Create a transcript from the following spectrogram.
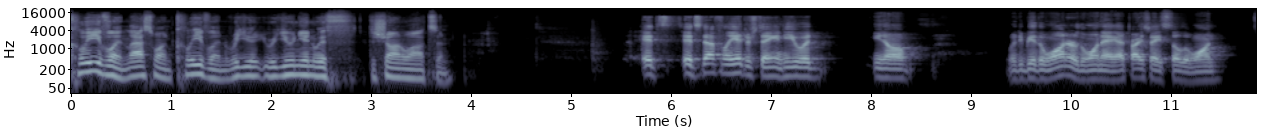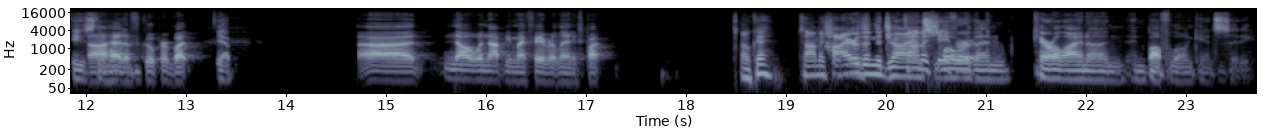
Cleveland. Last one. Cleveland Reu- reunion with Deshaun Watson. It's it's definitely interesting, and he would, you know, would he be the one or the one A? I'd probably say he's still the one He's uh, the ahead one. of Cooper, but Yep. Uh, no, it would not be my favorite landing spot. Okay. Thomas higher Schaefer- than the Thomas Giants, lower Schaefer- than Carolina and, and Buffalo and Kansas City.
